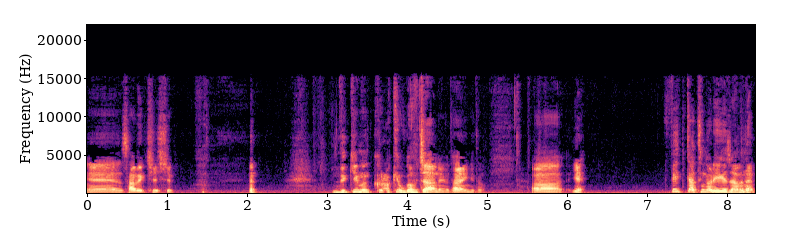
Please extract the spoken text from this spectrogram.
예, 470. 느낌은 그렇게 무겁지 않아요. 다행히도. 아 예. 핏 같은 걸 얘기하자면은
